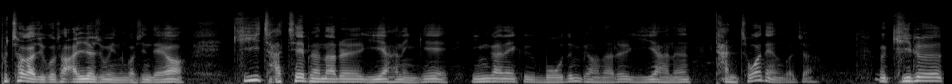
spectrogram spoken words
붙여가지고서 알려주고 있는 것인데요. 기 자체 변화를 이해하는 게 인간의 그 모든 변화를 이해하는 단초가 되는 거죠. 그 기를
